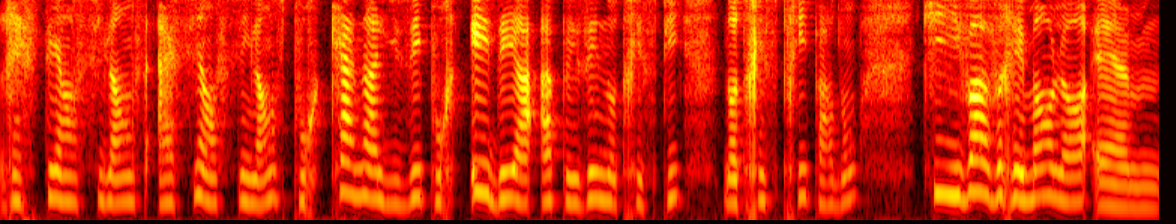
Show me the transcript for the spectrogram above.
rester en silence, assis en silence pour canaliser, pour aider à apaiser notre esprit, notre esprit, pardon, qui va vraiment là euh,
